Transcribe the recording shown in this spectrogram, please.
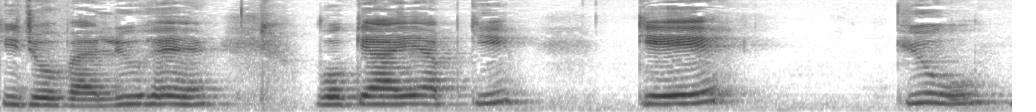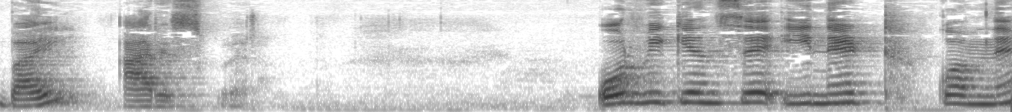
की जो वैल्यू है, वो क्या है आपकी? K Q by R square और we can say E net को हमने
